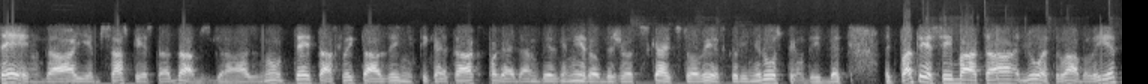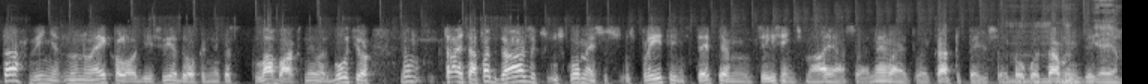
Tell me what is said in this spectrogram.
cēnu gāzi, jeb saspiestā dabas gāzi. Nu, te tā sliktā ziņa tikai tā, ka pagaidām diezgan ierobežots skaits to vietu, kur viņi ir uzpildīti, bet, bet patiesībā tā ir ļoti laba lieta. Viņa nu, no ekoloģijas viedokļa nekas labāks nevar būt, jo nu, tā ir tāpat gāze, uz ko mēs uz, uz plītiņas cepjam cīsiņas mājās vai ne, vai, vai kartupeļus vai kaut ko tam mhm, līdzīgu.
